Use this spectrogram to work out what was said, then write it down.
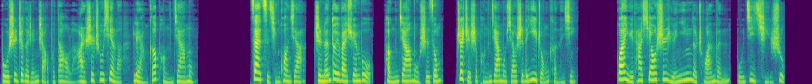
不是这个人找不到了，而是出现了两个彭加木。在此情况下，只能对外宣布彭加木失踪，这只是彭加木消失的一种可能性。关于他消失原因的传闻不计其数。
